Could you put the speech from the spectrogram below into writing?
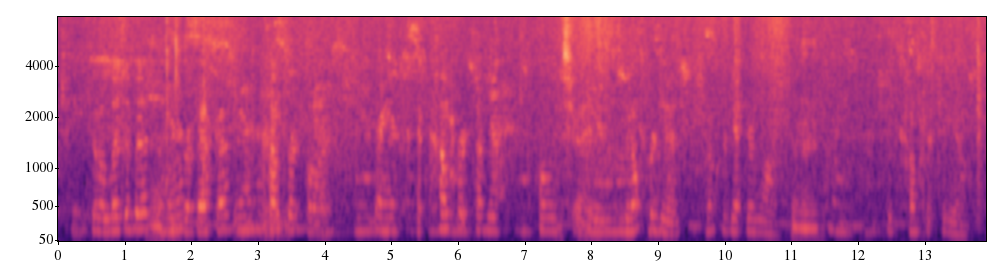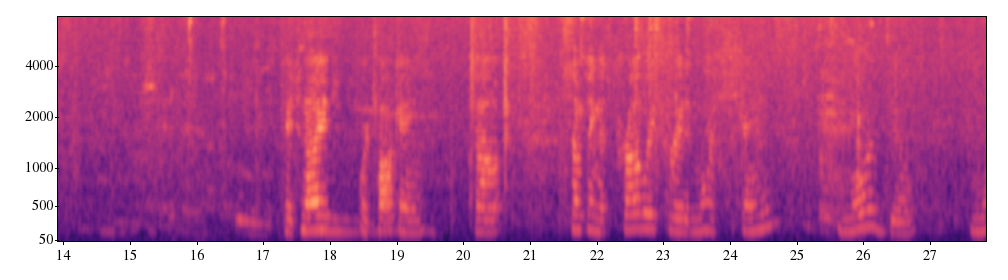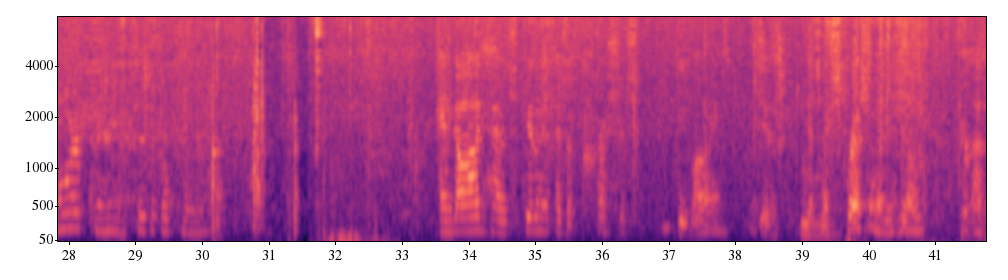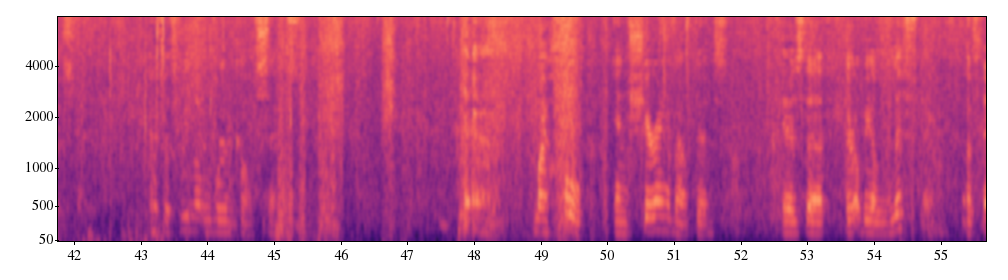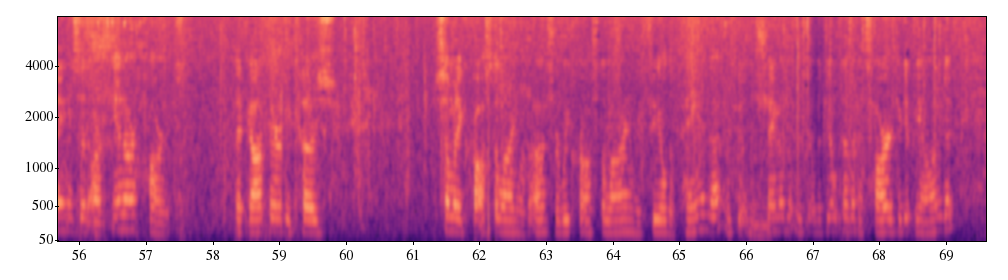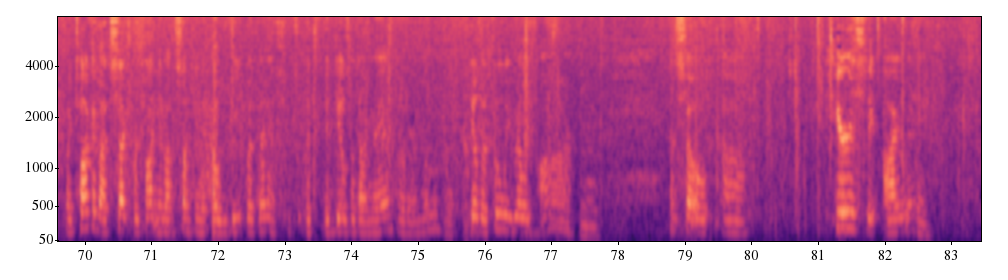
to Elizabeth and Rebecca. Comfort, Lord. Bring the comfort of your Holy Spirit. We don't forget. Don't forget your love. Mm-hmm. Speak comfort to you. Okay, tonight we're talking about something that's probably created more shame, more guilt, more pain and physical pain. And God has given it as a precious divine gift. It's an expression of His love for us. And it's a three-letter word called sex. My hope in sharing about this is that there will be a lifting of things that are in our hearts that got there because somebody crossed the line with us or we crossed the line. We feel the pain of that. We feel the mm-hmm. shame of it. We feel the guilt of it. It's hard to get beyond it. When we talk about sex, we're talking about something that goes deep within us. It's, it, it deals with our manhood, our womanhood. It deals with who we really are. Mm-hmm. And so, uh, here's the irony.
